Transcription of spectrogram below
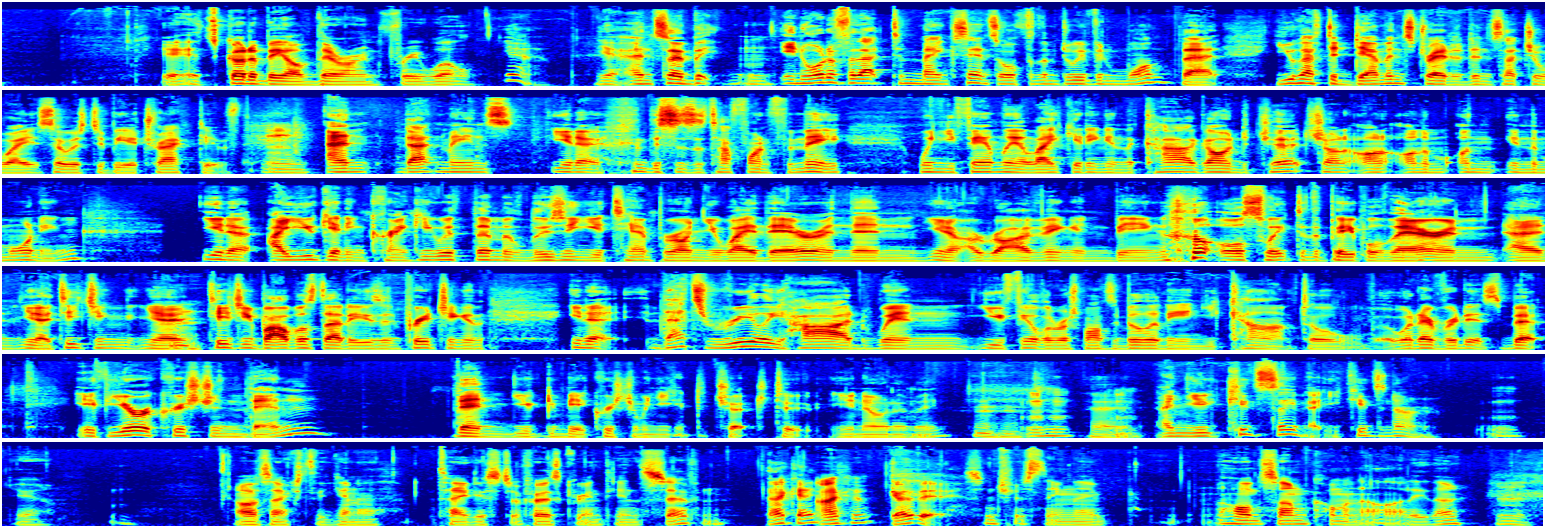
Yeah, it's got to be of their own free will. Yeah. Yeah, and so, but Mm. in order for that to make sense, or for them to even want that, you have to demonstrate it in such a way so as to be attractive. Mm. And that means, you know, this is a tough one for me. When your family are late getting in the car, going to church on on, on, on in the morning, you know, are you getting cranky with them and losing your temper on your way there, and then you know arriving and being all sweet to the people there, and and you know teaching you know Mm. teaching Bible studies and preaching, and you know that's really hard when you feel the responsibility and you can't or whatever it is. But if you're a Christian, then then you can be a Christian when you get to church too. You know what I mean? Mm-hmm. hmm Yeah. And your kids see that. Your kids know. Yeah. I was actually going to take us to First Corinthians 7. Okay, Okay. go there. It's interesting. They hold some commonality, though. Mm.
